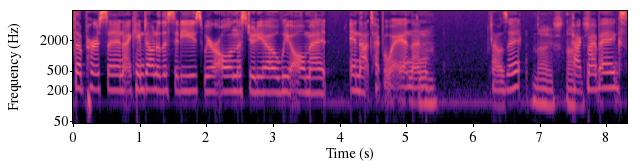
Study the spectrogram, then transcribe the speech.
the person. I came down to the cities. We were all in the studio. We all met in that type of way, and then Mhm. that was it. Nice. nice. Packed my bags.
